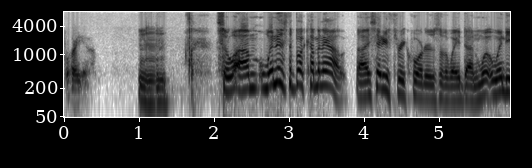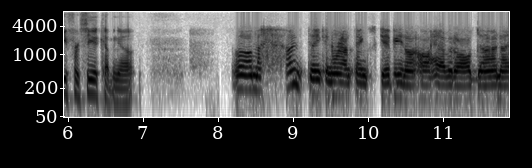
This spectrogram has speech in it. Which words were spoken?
for you. hmm So, um, when is the book coming out? Uh, I said you're three quarters of the way done. Wh- when do you foresee it coming out? Um, I'm thinking around Thanksgiving I'll, I'll have it all done. I,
